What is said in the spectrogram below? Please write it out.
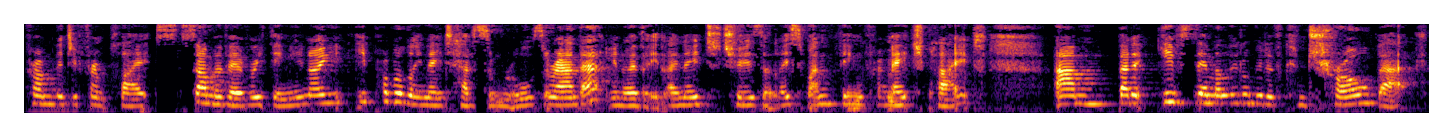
from the different plates some of everything. You know you, you, probably need to have some rules around that. You know that they need to choose at least one thing from each plate. Um, but it gives them a little bit of control back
